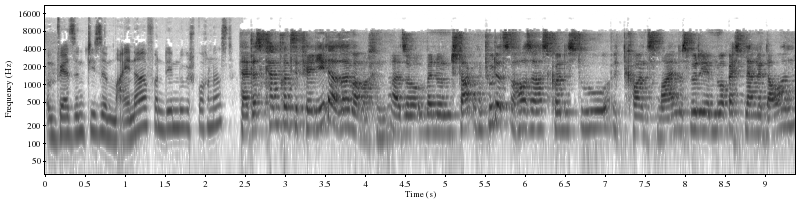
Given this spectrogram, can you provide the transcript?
Und wer sind diese Miner, von denen du gesprochen hast? Ja, das kann prinzipiell jeder selber machen. Also wenn du einen starken Computer zu Hause hast, könntest du Bitcoins meinen. Das würde eben nur recht lange dauern.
